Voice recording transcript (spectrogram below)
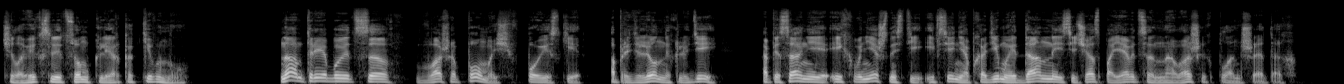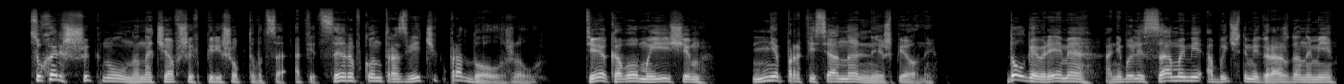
Человек с лицом клерка кивнул. Нам требуется ваша помощь в поиске определенных людей, Описание их внешности и все необходимые данные сейчас появятся на ваших планшетах». Сухарь шикнул на начавших перешептываться офицеров, контрразведчик продолжил. «Те, кого мы ищем, непрофессиональные шпионы. Долгое время они были самыми обычными гражданами,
